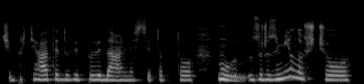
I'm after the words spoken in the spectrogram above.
чи притягати до відповідальності. Тобто, ну зрозуміло, що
